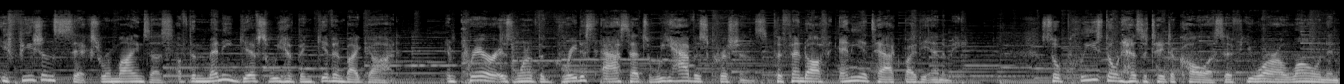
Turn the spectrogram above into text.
Ephesians 6 reminds us of the many gifts we have been given by God. And prayer is one of the greatest assets we have as Christians to fend off any attack by the enemy. So please don't hesitate to call us if you are alone and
